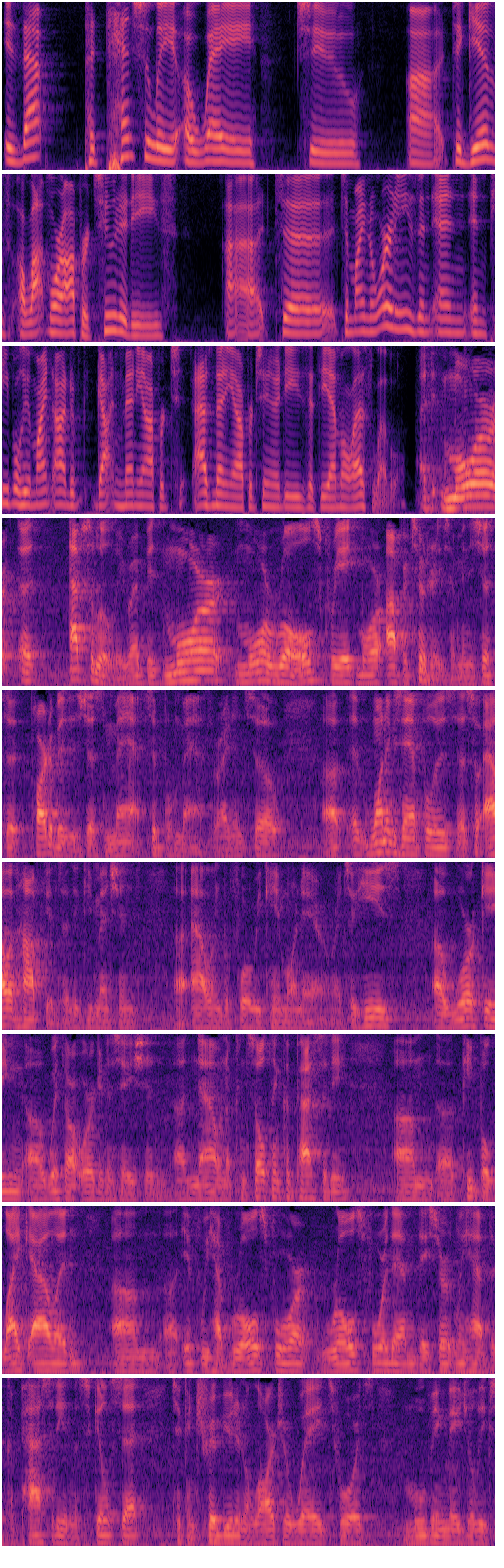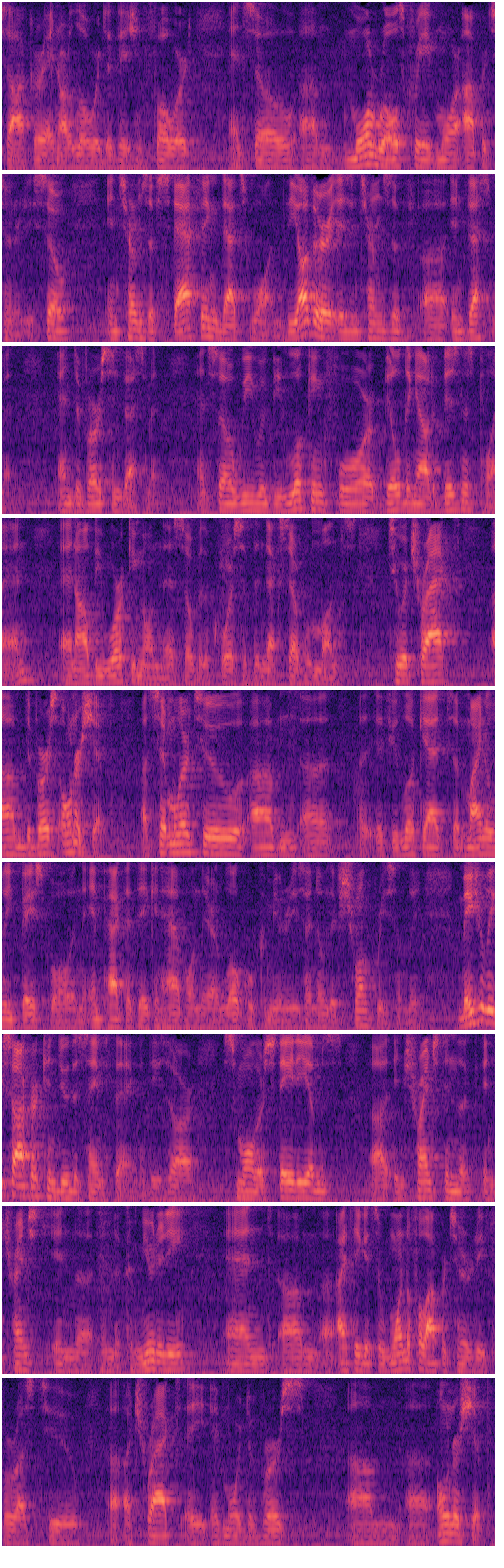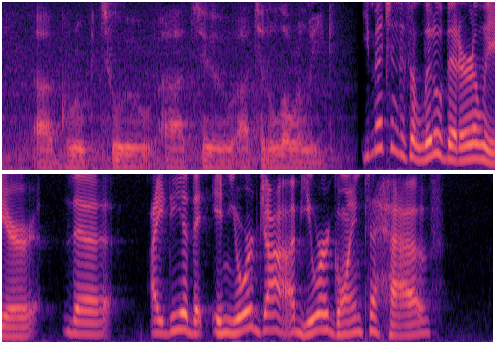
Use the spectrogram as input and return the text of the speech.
is that potentially a way to uh, to give a lot more opportunities uh, to to minorities and, and, and people who might not have gotten many oppor- as many opportunities at the MLS level? I think more, uh, absolutely right. Because more more roles create more opportunities. I mean, it's just a part of it is just math, simple math, right? And so, uh, one example is uh, so Alan Hopkins. I think you mentioned uh, Alan before we came on air, right? So he's uh, working uh, with our organization uh, now in a consulting capacity. Um, uh, people like Alan, um, uh, if we have roles for roles for them, they certainly have the capacity and the skill set to contribute in a larger way towards moving Major League Soccer and our lower division forward. And so, um, more roles create more opportunities. So, in terms of staffing, that's one. The other is in terms of uh, investment and diverse investment. And so we would be looking for building out a business plan, and I'll be working on this over the course of the next several months to attract um, diverse ownership. Uh, similar to um, uh, if you look at minor league baseball and the impact that they can have on their local communities, I know they've shrunk recently. Major League Soccer can do the same thing. These are smaller stadiums, uh, entrenched in the entrenched in the in the community and um, I think it's a wonderful opportunity for us to uh, attract a, a, more diverse um, uh, ownership uh, group to uh, to uh, to the lower league. You mentioned this a little bit earlier. The idea that in your job you are going to have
